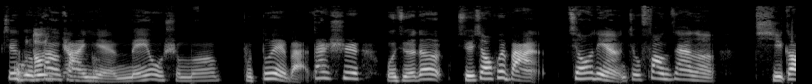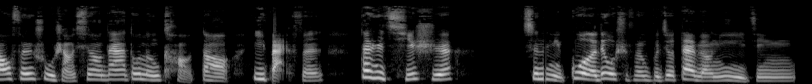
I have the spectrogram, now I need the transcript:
这个办法也没有什么不对吧？但是我觉得学校会把焦点就放在了。提高分数上，希望大家都能考到一百分。但是其实，现在你过了六十分，不就代表你已经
